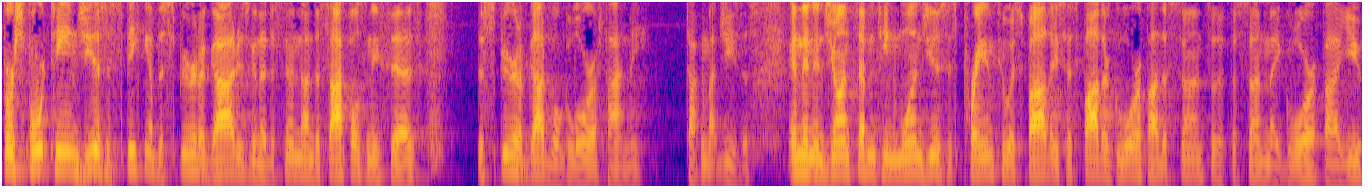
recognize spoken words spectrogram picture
verse 14, Jesus is speaking of the Spirit of God who's going to descend on disciples, and he says, The Spirit of God will glorify me talking about Jesus. And then in John 17, 1, Jesus is praying to his Father. He says, Father, glorify the Son so that the Son may glorify you.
